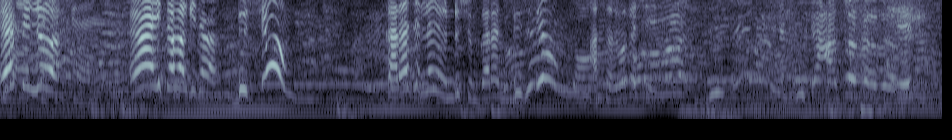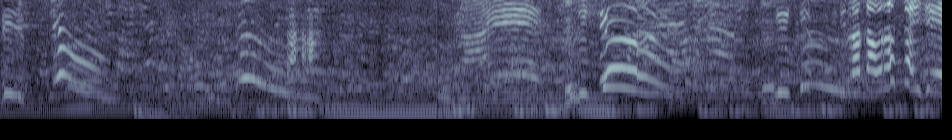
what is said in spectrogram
ए पिल्लू ए इथं बघ इथं दुशू करा त्याला येऊन डुशूम करा. डुशूम असेल बघ कशी एक डुशूम तिला तवरच पाहिजे.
